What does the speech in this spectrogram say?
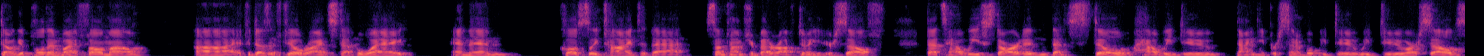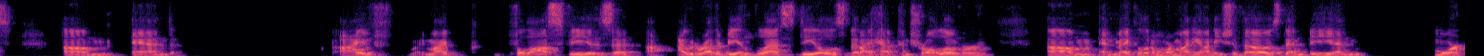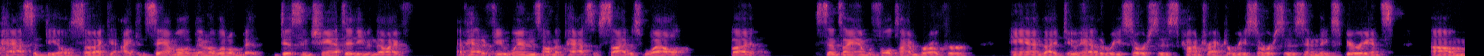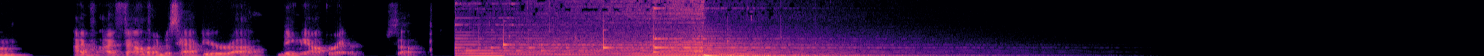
don't get pulled in by fomo. Uh, if it doesn't feel right step away. And then closely tied to that sometimes you're better off doing it yourself that's how we started that's still how we do 90% of what we do we do ourselves um, and I've my philosophy is that I would rather be in less deals that I have control over um, and make a little more money on each of those than be in more passive deals. So I can I can say I'm been a little bit disenchanted, even though I've I've had a few wins on the passive side as well. But since I am a full time broker and I do have the resources, contractor resources, and the experience, um, I've I've found that I'm just happier uh, being the operator. So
